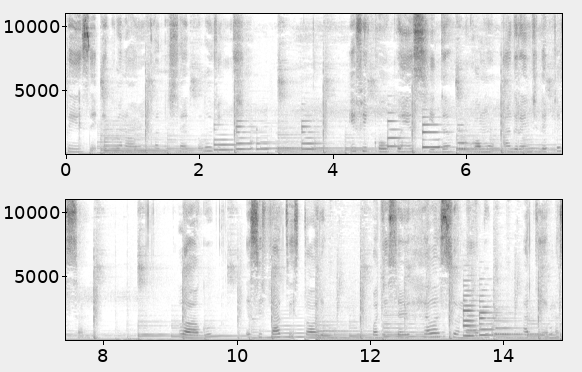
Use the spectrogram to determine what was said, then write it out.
crise econômica do século XX e ficou conhecida como a Grande Depressão. Logo, esse fato histórico pode ser relacionado a temas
